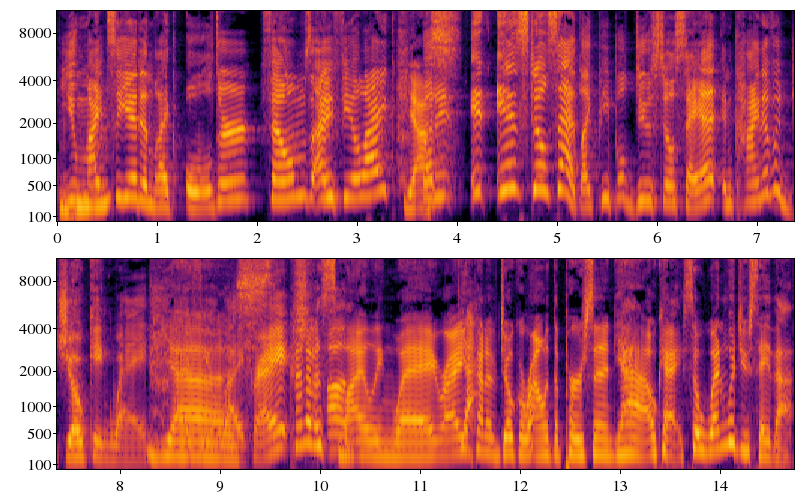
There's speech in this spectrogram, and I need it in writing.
You mm-hmm. might see it in like older films. I feel like, yes, but it it is still said. Like people do still say it in kind of a joking way. Yeah. I feel like right, kind of a um, smiling way, right? Yeah. You kind of joke around with the person. Yeah. Okay. So when would you say that?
